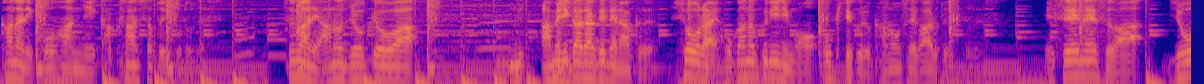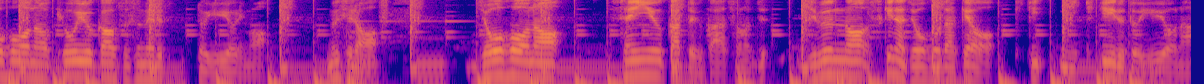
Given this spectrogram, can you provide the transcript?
かなり広範に拡散したということです。つまりあの状況はアメリカだけでなく将来他の国にも起きてくる可能性があるということです。SNS は情報の共有化を進めるというよりもむしろ情報の占有化というかその自分の好きな情報だけを聞きに聞き入るというような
